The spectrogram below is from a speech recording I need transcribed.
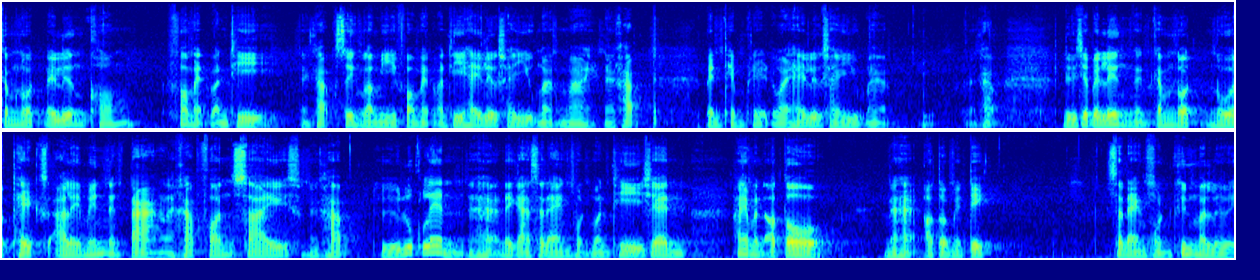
กำหนดในเรื่องของ format วันที่นะครับ ซึ่งเรามี format วันที่ให้เลือกใช้อยู่มากมายนะครับ เป็นเทมเพลตไว้ให้เลือกใช้อยู่มากนะครับ หรือจะเป็นเรื่องกำหนด no text element ต่างๆ นะครับ font size นะครับ หรือลูกเล่นนะฮะในการแสดงผลวันที่ เช่น ให้มันออโต้นะฮะ อัตโนมัติแสดงผลขึ้นมาเลย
